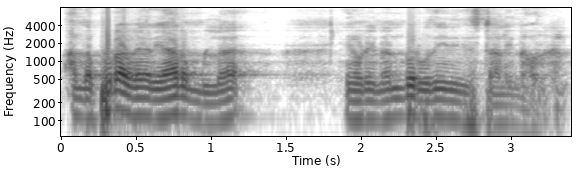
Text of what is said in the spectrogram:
அந்த புறா வேறு யாரும் இல்லை. என்னுடைய நண்பர் உதயநிதி ஸ்டாலின் அவர்கள்.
